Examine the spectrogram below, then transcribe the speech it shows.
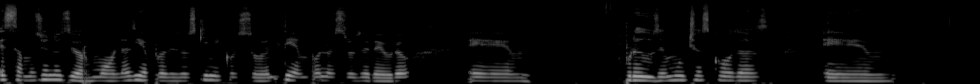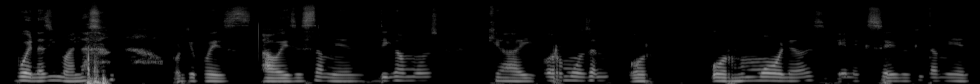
estamos llenos de hormonas y de procesos químicos todo el tiempo. Nuestro cerebro eh, produce muchas cosas eh, buenas y malas, porque pues a veces también digamos que hay hormonas, hormonas en exceso que también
